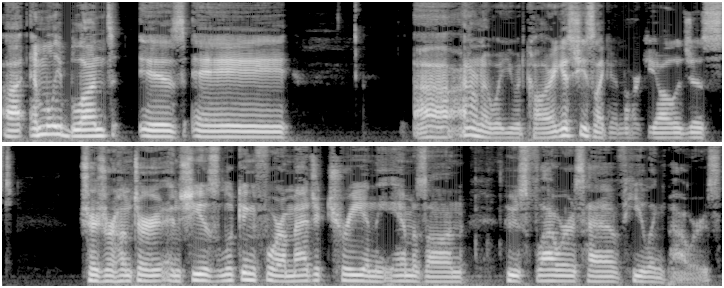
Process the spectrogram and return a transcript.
Uh, Emily Blunt is a uh, I don't know what you would call her. I guess she's like an archaeologist, treasure hunter, and she is looking for a magic tree in the Amazon whose flowers have healing powers.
